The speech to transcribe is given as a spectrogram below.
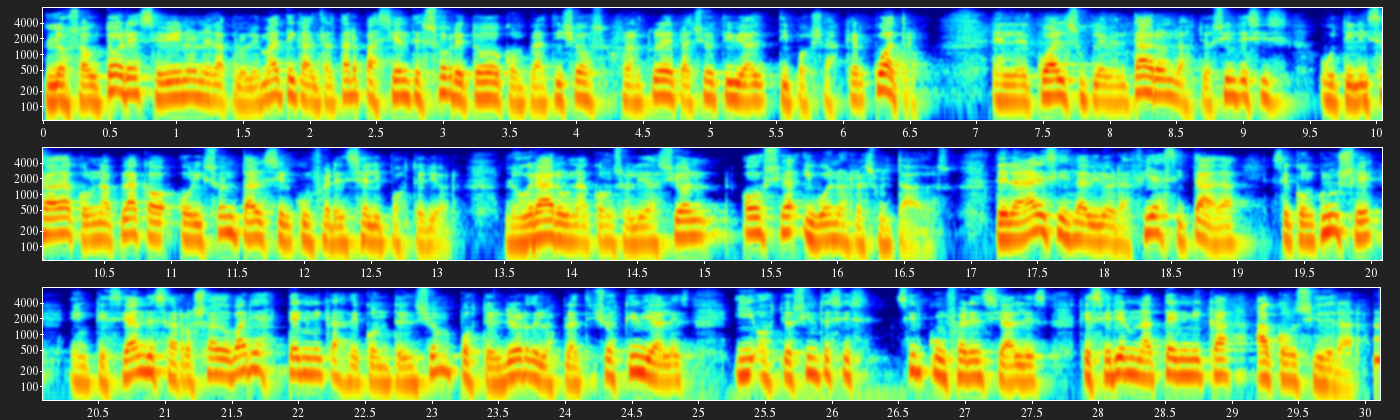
Los autores se vieron en la problemática al tratar pacientes sobre todo con platillos, fractura de platillo tibial tipo Jasker 4 en el cual suplementaron la osteosíntesis utilizada con una placa horizontal circunferencial y posterior. Lograron una consolidación ósea y buenos resultados. Del análisis de la bibliografía citada, se concluye en que se han desarrollado varias técnicas de contención posterior de los platillos tibiales y osteosíntesis circunferenciales que serían una técnica a considerar.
